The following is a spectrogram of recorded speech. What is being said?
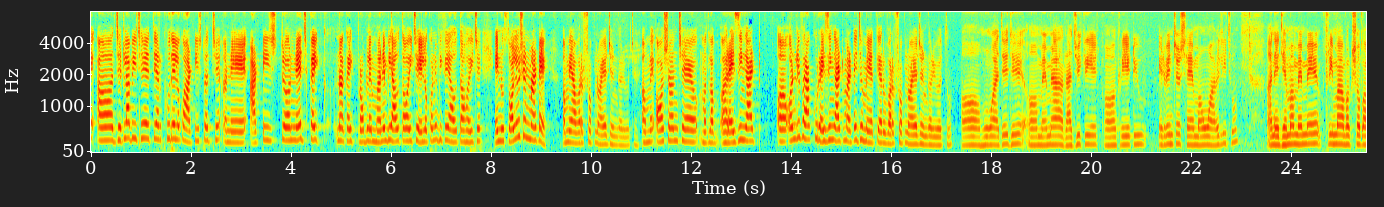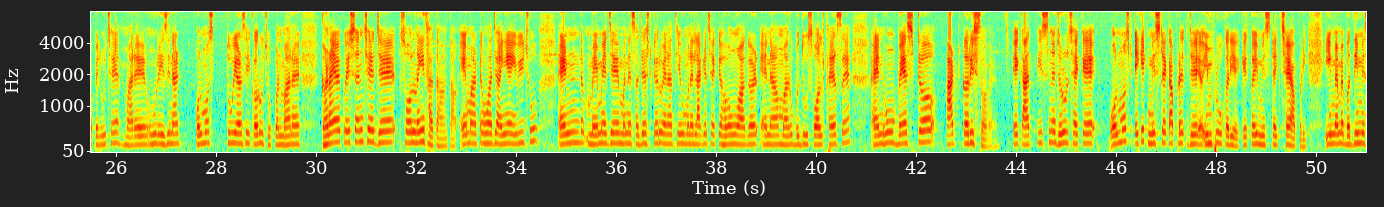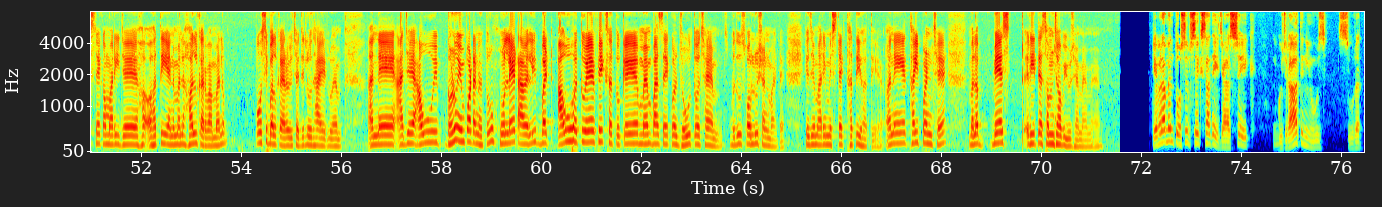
જેટલા બી છે અત્યારે ખુદ એ લોકો આર્ટિસ્ટ જ છે, અને આર્ટિસ્ટને જ કંઈક ના કંઈક પ્રોબ્લેમ મને બી આવતા હોય છે, એ લોકોને બી કંઈ આવતા હોય છે, એનું સોલ્યુશન માટે અમે આ વર્કશોપનું આયોજન કર્યું છે. અમે ઓશન છે, મતલબ રાઇઝિંગ આર્ટ ઓનલી ફોર આખું રાઇઝિંગ આર્ટ માટે જ અમે અત્યારે વર્કશોપનું આયોજન કર્યું હતું. હું આજે જે મેં મેં આ રાજવી ક્રિએટ ક્રિએટિવ એડવેન્ચર છે એમાં હું આવેલી છું અને જેમાં મેં મેં ફ્રીમાં વર્કશોપ આપેલું છે. મારે, હું રેઝિન આર્ટ ઓલમોસ્ટ ટુ યર્સથી કરું છું, પણ મારે ઘણા એવા ક્વેશ્ચન છે જે સોલ્વ નહીં થતા હતા. એ માટે હું આજે અહીંયા આવી છું એન્ડ મેં મેં જે મને સજેસ્ટ કર્યું એનાથી એવું મને લાગે છે કે હવે હું આગળ એના મારું બધું સોલ્વ થશે એન્ડ હું બેસ્ટ આર્ટ કરીશ હવે. એક આર્ટિસ્ટને જરૂર છે કે ઓલમોસ્ટ એક એક મિસ્ટેક આપણે જે ઇમ્પ્રૂવ કરીએ કે કઈ મિસ્ટેક છે આપણી. એ મેં મેં બધી મિસ્ટેક અમારી જે હતી એને મને હલ કરવા, મતલબ પોસિબલ કર્યું છે, જેટલું થાય એટલું એમ. અને આજે આવું ઘણું ઇમ્પોર્ટન્ટ હતું. હું લેટ આવેલી બટ આવું હતું એ ફિક્સ હતું કે મેમ પાસે એકવાર જવું તો છે એમ, બધું સોલ્યુશન માટે, કે જે મારી મિસ્ટેક થતી હતી. અને એ થઈ પણ છે. મતલબ બેસ્ટ રીતે સમજાવ્યું છે મેમે કેમેરામેન તોસિફ શેખ સાથે એજાઝ શેખ, ગુજરાત ન્યૂઝ સુરત.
